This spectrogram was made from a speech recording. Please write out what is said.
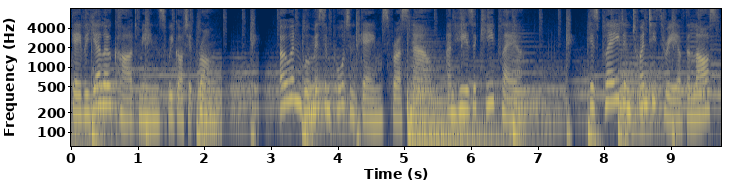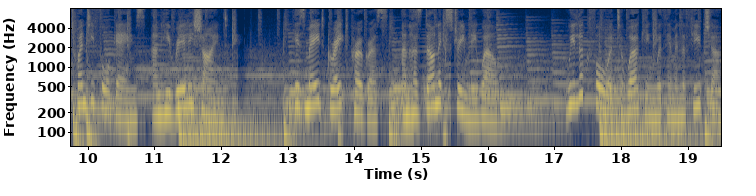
gave a yellow card means we got it wrong. Eoin will miss important games for us now, and he is a key player. He's played in 23 of the last 24 games, and he really shined. He's made great progress, and has done extremely well. We look forward to working with him in the future,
